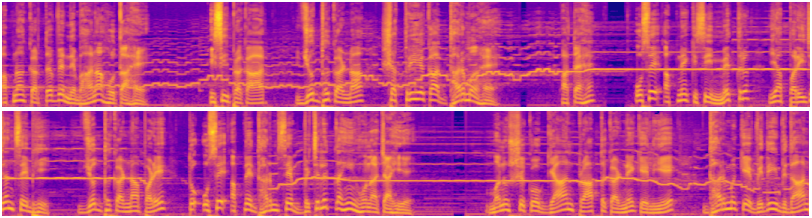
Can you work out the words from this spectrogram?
अपना कर्तव्य निभाना होता है। इसी प्रकार युद्ध करना क्षत्रिय का धर्म है। अतः उसे अपने किसी मित्र या परिजन से भी युद्ध करना पड़े तो उसे अपने धर्म से विचलित नहीं होना चाहिए। मनुष्य को ज्ञान प्राप्त करने के लिए धर्म के विधि विधान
